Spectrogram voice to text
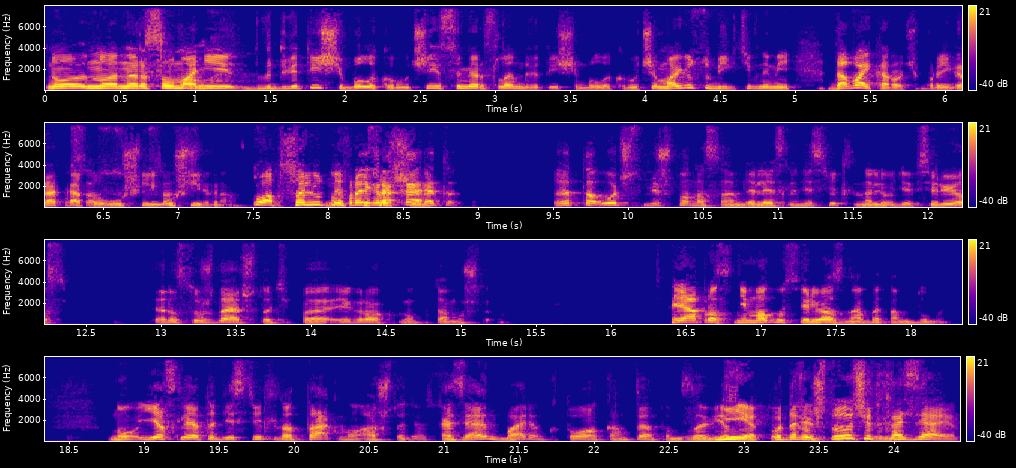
Но, но на WrestleMania 2000 было круче, и SummerSlam 2000 было круче. Мое субъективное мнение. Давай, короче, про игрока, то ушли, ушли. Абсолютно. Ну, про игрока это, это очень смешно, на самом деле, если действительно люди всерьез рассуждают, что, типа, игрок, ну, потому что... Я просто не могу серьезно об этом думать. Ну, если это действительно так, ну, а что делать? Хозяин, барин, кто контентом заведует? Нет, подожди, что значит хозяин?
